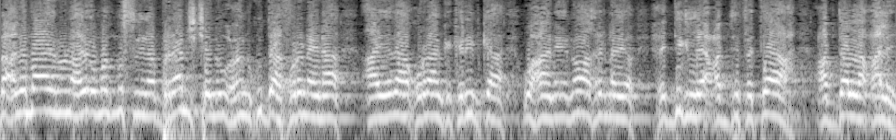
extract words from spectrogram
bacdama aynu nahay ummad muslima barnaamijkeennu waxaynu ku daahfuranaynaa aayadaha qur-aanka kariimka waxaana inoo akhrinayo xidigle cabdifataax cabdalla cali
